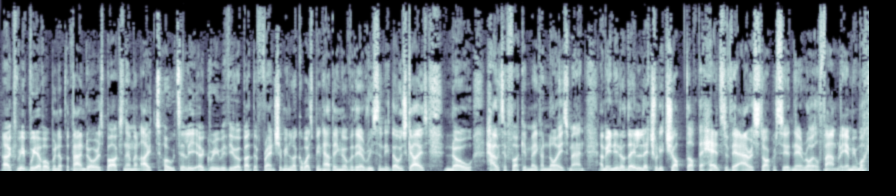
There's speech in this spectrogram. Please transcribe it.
Uh, we, we have opened up the Pandora's box now, man. I totally agree with you about the French. I mean, look at what's been happening over there recently. Those guys know how to fucking make a noise, man. I mean, you know, they literally chopped off the heads of their aristocracy and their royal family. I mean, what?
